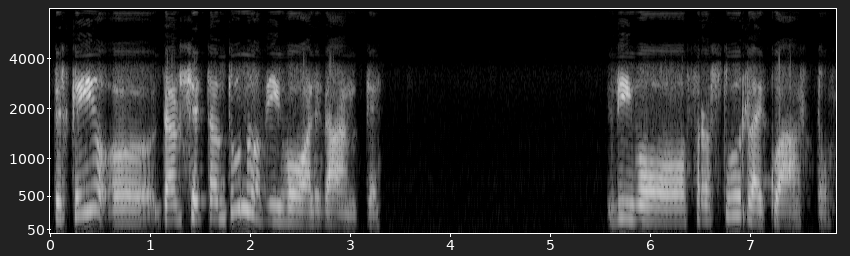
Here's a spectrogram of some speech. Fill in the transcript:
Perché io eh, dal 71 vivo a Levante, vivo fra Sturla e Quarto,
